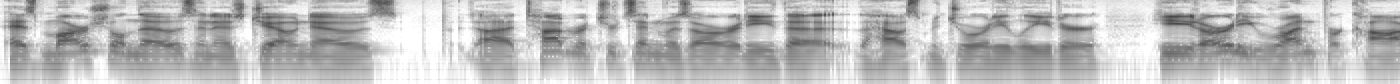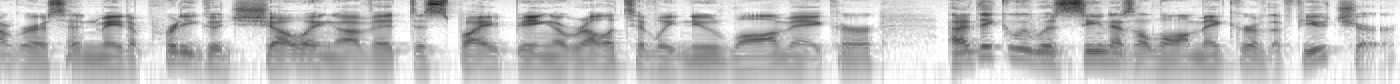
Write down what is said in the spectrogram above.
as Marshall knows and as Joe knows, uh, Todd Richardson was already the, the House Majority Leader. He had already run for Congress and made a pretty good showing of it, despite being a relatively new lawmaker. And I think he was seen as a lawmaker of the future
